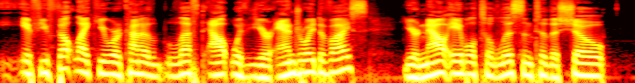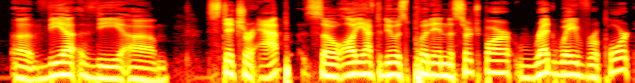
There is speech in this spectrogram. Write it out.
if you felt like you were kind of left out with your Android device, you're now able to listen to the show uh, via the um, Stitcher app. So all you have to do is put in the search bar Red Wave Report,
